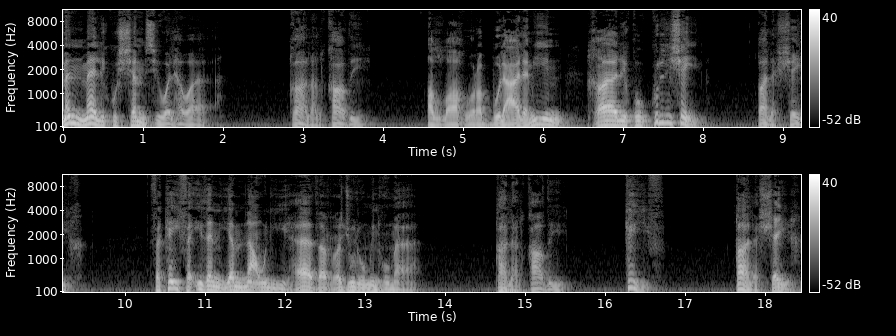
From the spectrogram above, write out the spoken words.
من مالك الشمس والهواء؟ قال القاضي الله رب العالمين خالق كل شيء. قال الشيخ فكيف إذا يمنعني هذا الرجل منهما؟ قال القاضي كيف؟ قال الشيخ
